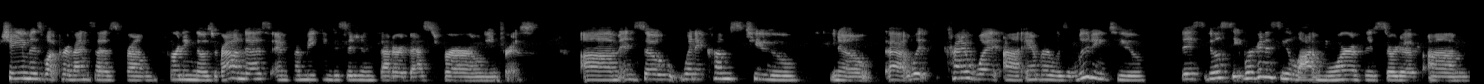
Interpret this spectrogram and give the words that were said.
Shame is what prevents us from hurting those around us and from making decisions that are best for our own interests. Um, and so when it comes to, you know, uh, what kind of what uh, Amber was alluding to, this you'll see we're going to see a lot more of this sort of um,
